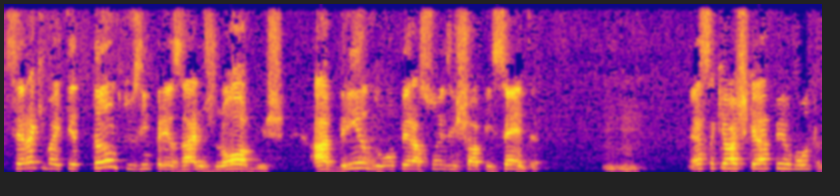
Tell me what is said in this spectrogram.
Será que vai ter tantos empresários novos abrindo operações em shopping center? Uhum. Essa que eu acho que é a pergunta.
